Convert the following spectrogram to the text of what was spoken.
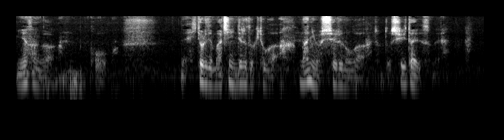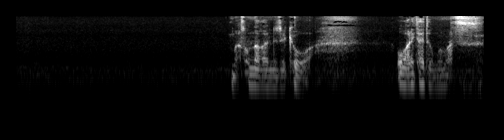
皆さんが、こう、ね、一人で街に出るときとか、何をしているのか、ちょっと知りたいですね。まあ、そんな感じで今日は終わりたいと思います。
